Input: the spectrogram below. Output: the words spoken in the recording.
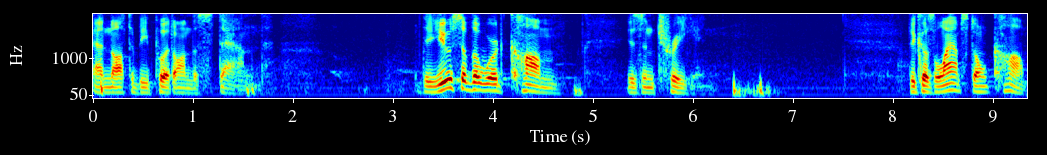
and not to be put on the stand. The use of the word come is intriguing because lamps don't come,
